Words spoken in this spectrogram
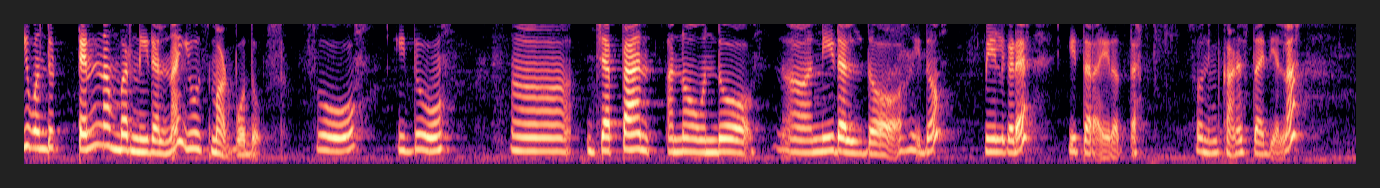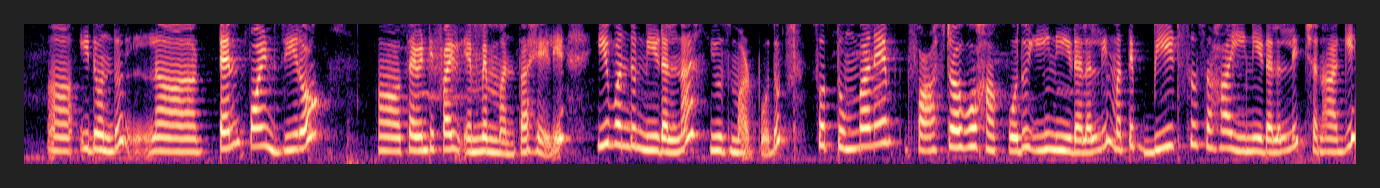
ಈ ಒಂದು ಟೆನ್ ನಂಬರ್ ನೀಡಲ್ನ ಯೂಸ್ ಮಾಡ್ಬೋದು. ಸೊ ಇದು ಜಪಾನ್ ಅನ್ನೋ ಒಂದು ನೀಡಲ್ದು ಇದು ಮೇಲ್ಗಡೆ ಈ ಥರ ಇರುತ್ತೆ. ಸೊ ನಿಮ್ಗೆ ಕಾಣಿಸ್ತಾ ಇದೆಯಲ್ಲ? ಇದೊಂದು ten point zero seventy five M M ಅಂತ ಹೇಳಿ ಈ ಒಂದು ನೀಡಲ್ನ ಯೂಸ್ ಮಾಡ್ಬೋದು. ಸೊ ತುಂಬಾ ಫಾಸ್ಟಾಗೂ ಹಾಕ್ಬೋದು ಈ ನೀಡಲಲ್ಲಿ, ಮತ್ತು ಬೀಡ್ಸು ಸಹ ಈ ನೀಡಲಲ್ಲಿ ಚೆನ್ನಾಗಿ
